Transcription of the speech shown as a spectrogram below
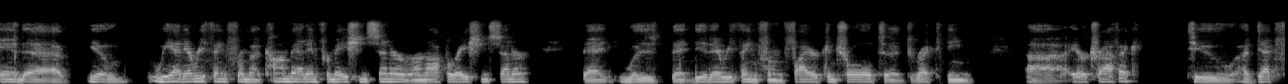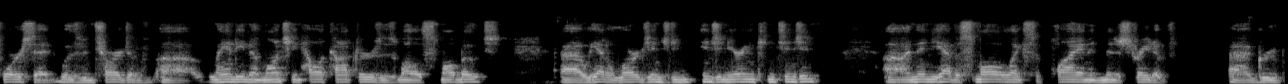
And, uh, you know, we had everything from a combat information center or an operations center that was that did everything from fire control to directing uh, air traffic to a deck force that was in charge of uh, landing and launching helicopters as well as small boats. Uh, we had a large engine, engineering contingent. Uh, and then you have a small like supply and administrative uh, group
